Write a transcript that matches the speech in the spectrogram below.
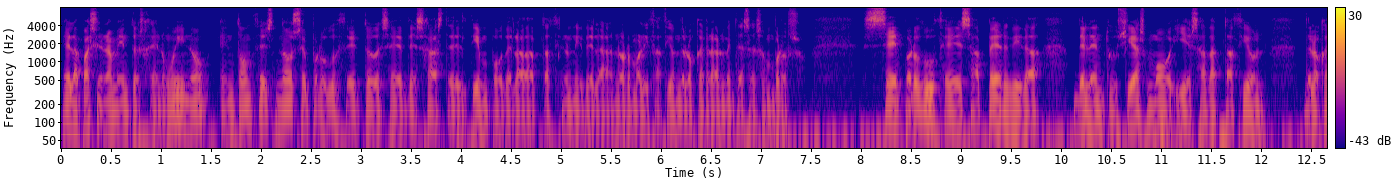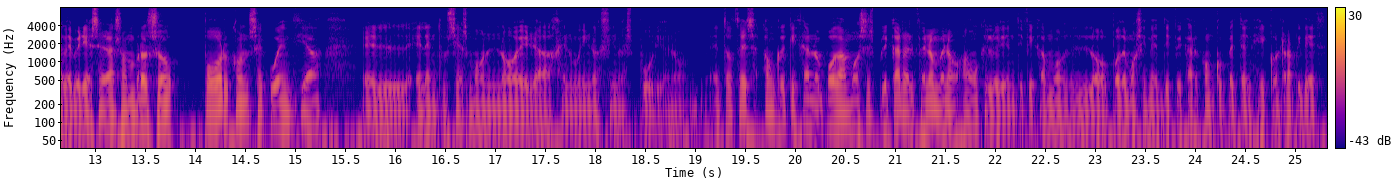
el apasionamiento es genuino, entonces no se produce todo ese desgaste del tiempo, de la adaptación y de la normalización de lo que realmente es asombroso. Se produce esa pérdida del entusiasmo y esa adaptación de lo que debería ser asombroso, por consecuencia el, entusiasmo no era genuino sino espurio ¿no? entonces aunque quizá no podamos explicar el fenómeno aunque lo identificamos lo podemos identificar con competencia y con rapidez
